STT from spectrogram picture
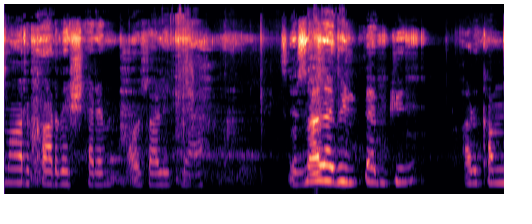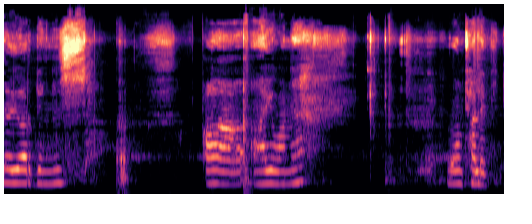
Bunlar kardeşlerim özellikle. Sizlerle birlikte bugün arkamda gördüğünüz aa, hayvanı montaladık.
